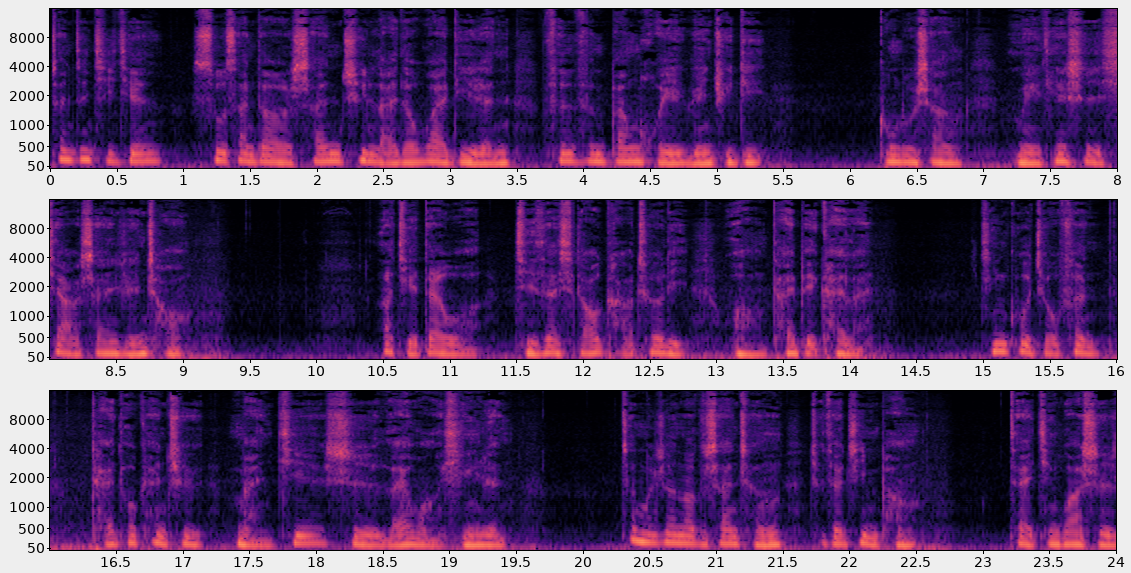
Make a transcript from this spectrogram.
战争期间，疏散到山区来的外地人纷纷搬回原居地，公路上每天是下山人潮。阿姐带我挤在小卡车里往台北开来，经过九份，抬头看去，满街是来往行人。这么热闹的山城就在近旁，在金瓜石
